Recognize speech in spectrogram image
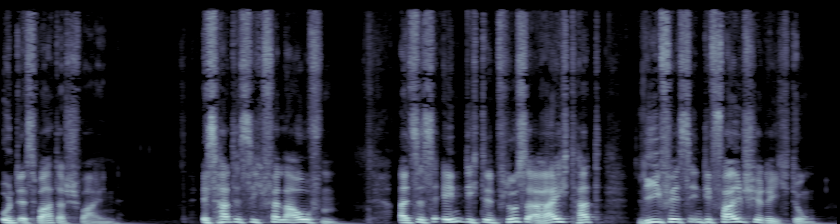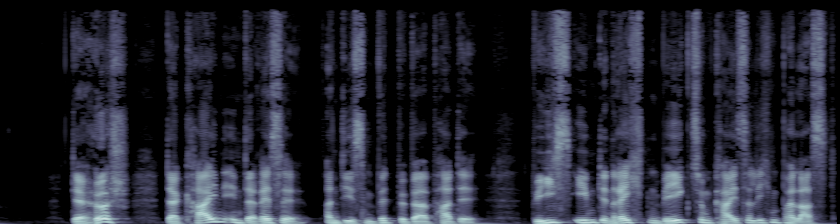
Und es war das Schwein. Es hatte sich verlaufen. Als es endlich den Fluss erreicht hat, lief es in die falsche Richtung. Der Hirsch, der kein Interesse an diesem Wettbewerb hatte, wies ihm den rechten Weg zum kaiserlichen Palast,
